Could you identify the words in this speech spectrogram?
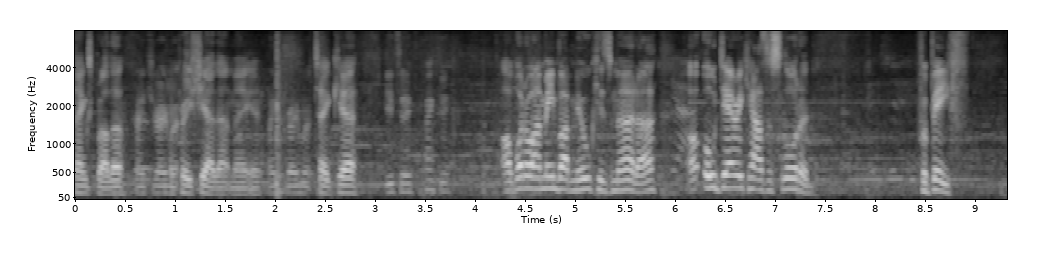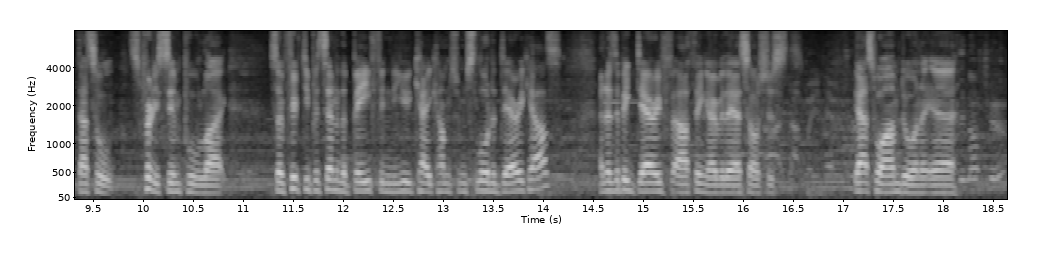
Thanks, brother. Thank you very I much. Appreciate that, mate. Yeah. Thank you very much. Take care. You too. Thank you. Oh, what do I mean by milk is murder? Oh, All dairy cows are slaughtered for beef. That's all. It's pretty simple. Like, so 50% of the beef in the UK comes from slaughtered dairy cows, and there's a big dairy uh, thing over there. So I was just, that's why I'm doing it. Yeah. Is it not true?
